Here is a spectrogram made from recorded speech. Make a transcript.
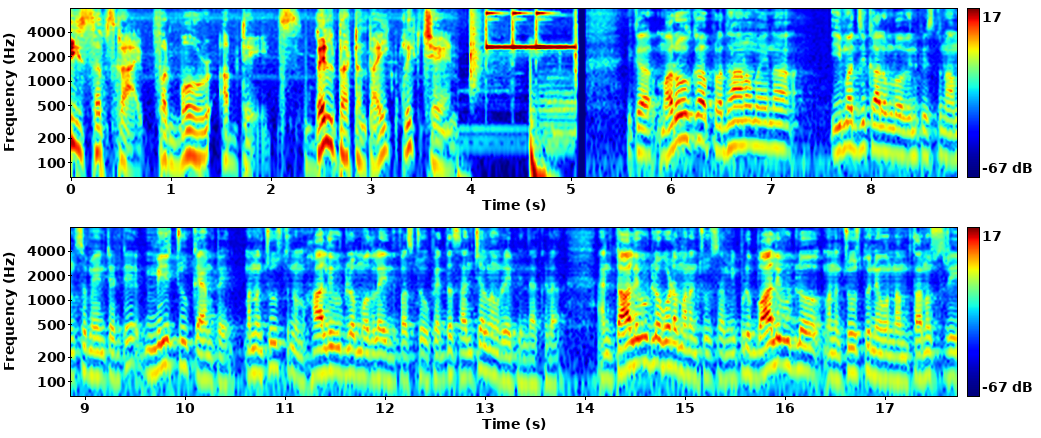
Please subscribe for more updates bell button పై క్లిక్ చేయండి. ఇక మరొక ప్రధానమైన ఈ మధ్య కాలంలో వినిపిస్తున్న అంశం ఏంటంటే మీ టూ క్యాంపెయిన్. మనం చూస్తున్నాం హాలీవుడ్లో మొదలైంది ఫస్ట్ ఒక పెద్ద సంచలనం రేపింది అక్కడ. అండ్ టాలీవుడ్లో కూడా మనం చూసాం. ఇప్పుడు బాలీవుడ్లో మనం చూస్తూనే ఉన్నాం తనుశ్రీ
